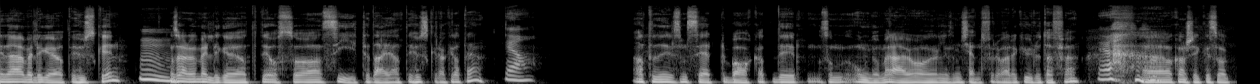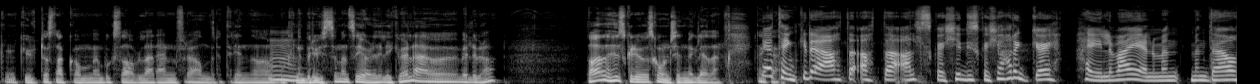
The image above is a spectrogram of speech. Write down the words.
det er veldig gøy at de husker, og så er det jo veldig gøy at de også sier til deg at de husker akkurat det. Ja. At de liksom ser tilbake at de som ungdommer er jo liksom kjent for å være kule og tøffe. Ja. Eh, og kanskje ikke så kult å snakke om bokstavlæreren fra andre trinn og bukkene Bruse, men så gjør de det likevel. Det er jo veldig bra. Da husker de jo skolen sin med glede. tenker Jeg tenker det at, at alt skal ikke, de skal ikke ha det gøy hele veien, men, men det å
